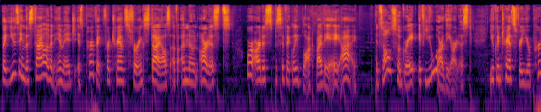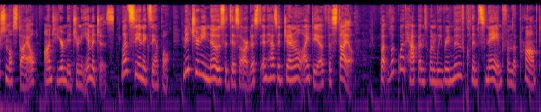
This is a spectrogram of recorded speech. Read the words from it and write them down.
but using the style of an image is perfect for transferring styles of unknown artists or artists specifically blocked by the AI. It's also great if you are the artist. You can transfer your personal style onto your Midjourney images. Let's see an example. Midjourney knows this artist and has a general idea of the style. But look what happens when we remove Klimt's name from the prompt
